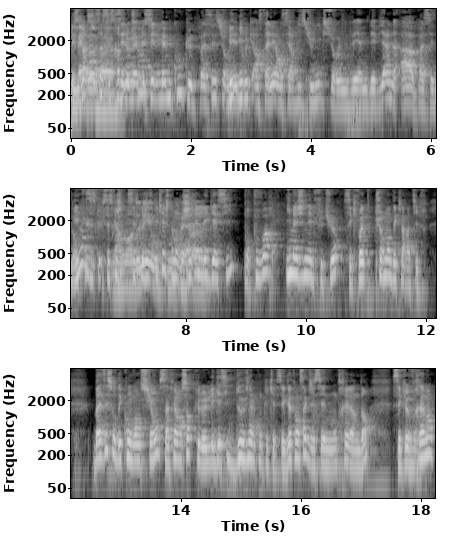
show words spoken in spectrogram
Mais- c'est ça, c'est le même, c'est le même coup que de passer sur des trucs installés en service Unix sur une VM Debian à passer dans Mais non, c'est ce que, c'est ce que, j'expliquais justement. Gérer euh, le legacy, pour pouvoir imaginer le futur, c'est qu'il faut être purement déclaratif. Basé sur des conventions, ça fait en sorte que le legacy devient compliqué. C'est exactement ça que j'ai essayé de montrer là-dedans. C'est que vraiment,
